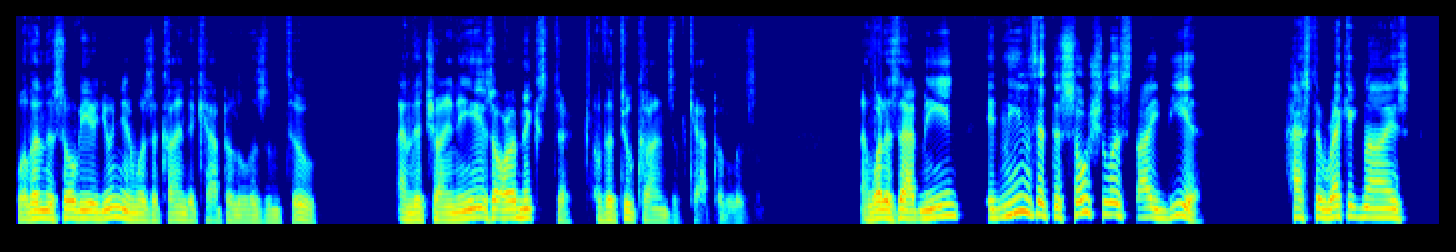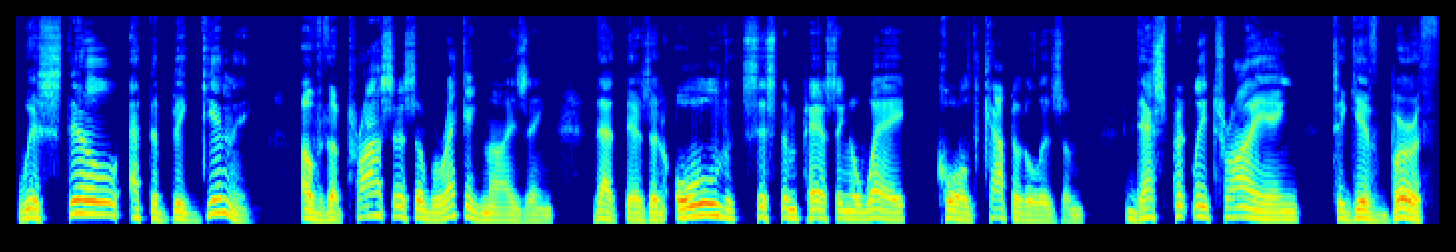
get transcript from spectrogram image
Well, then the Soviet Union was a kind of capitalism too and the Chinese are a mixture of the two kinds of capitalism. And what does that mean? It means that the socialist idea has to recognize we're still at the beginning of the process of recognizing that there's an old system passing away called capitalism, desperately trying to give birth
